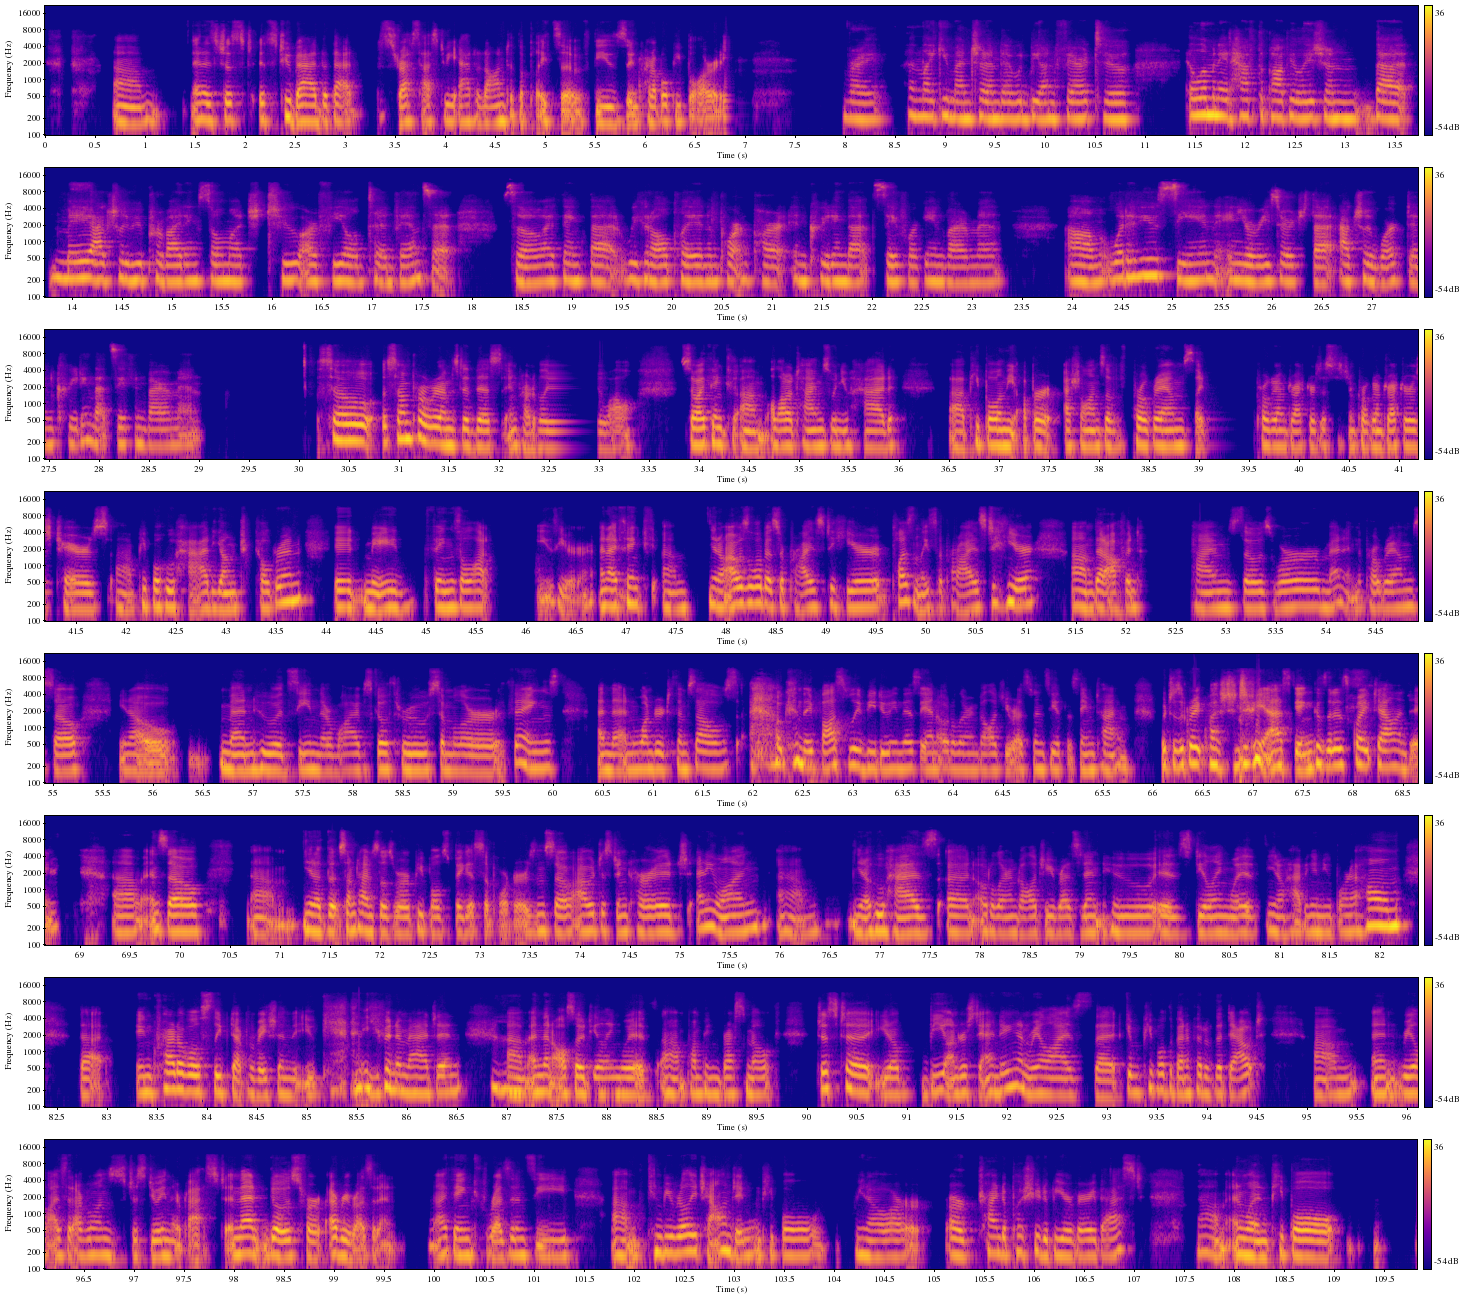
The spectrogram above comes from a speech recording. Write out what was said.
Um, and it's just it's too bad that that stress has to be added on to the plates of these incredible people already. Right. And like you mentioned it would be unfair to eliminate half the population that may actually be providing so much to our field to advance it. So i think that we could all play an important part in creating that safe working environment. Um, what have you seen in your research that actually worked in creating that safe environment so some programs did this incredibly well. So I think um, a lot of times when you had uh, people in the upper echelons of programs, like program directors, assistant program directors, chairs, uh, people who had young children, it made things a lot easier. And I think, um, you know, I was a little bit surprised to hear, pleasantly surprised to hear um, that often times those were men in the program. So, you know, men who had seen their wives go through similar things and then wondered to themselves, how can they possibly be doing this and otolaryngology residency at the same time? Which is a great question to be asking because it is quite challenging. Um, and so, um, you know, the, sometimes those were people's biggest supporters. And so I would just encourage anyone, um, you know, who has an otolaryngology resident who is dealing with, you know, having a newborn at home, that incredible sleep deprivation that you can't even imagine. Mm-hmm. um, and then also dealing with um, pumping breast milk just to you know be understanding and realize that give people the benefit of the doubt um, and realize that everyone's just doing their best. And that goes for every resident. I think residency um, can be really challenging when people you know are are trying to push you to be your very best. Um, and when people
